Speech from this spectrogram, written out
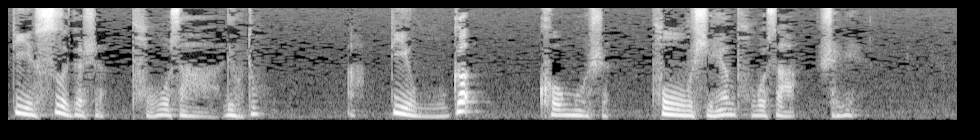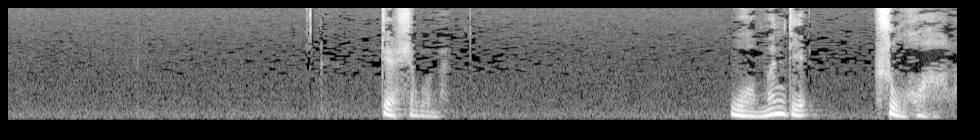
第四个是菩萨六度，啊，第五个科目是普贤菩萨十愿，这是我们我们的说话了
